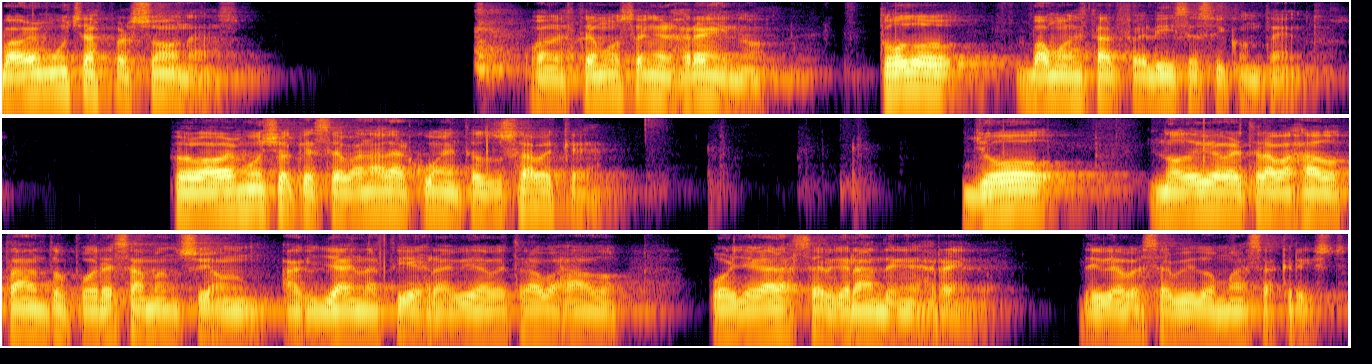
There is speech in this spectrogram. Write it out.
va a haber muchas personas, cuando estemos en el reino, todos vamos a estar felices y contentos. Pero va a haber muchos que se van a dar cuenta, ¿tú sabes qué? Yo no debía haber trabajado tanto por esa mansión allá en la tierra, debía haber trabajado por llegar a ser grande en el reino. Debía haber servido más a Cristo.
